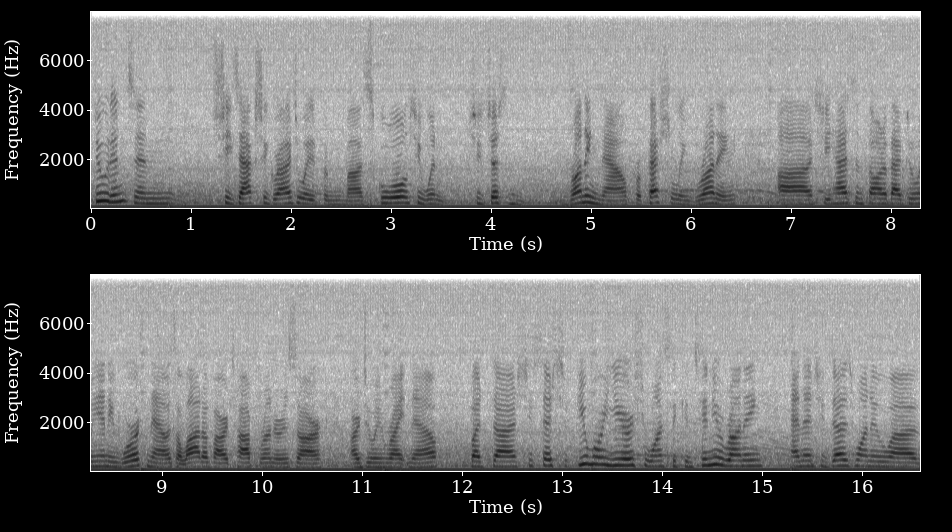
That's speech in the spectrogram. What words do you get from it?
student, and she's actually graduated from uh, school. She went. She's just running now, professionally running. Uh, she hasn't thought about doing any work now, as a lot of our top runners are are doing right now. But uh, she says a few more years she wants to continue running, and then she does want to uh,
